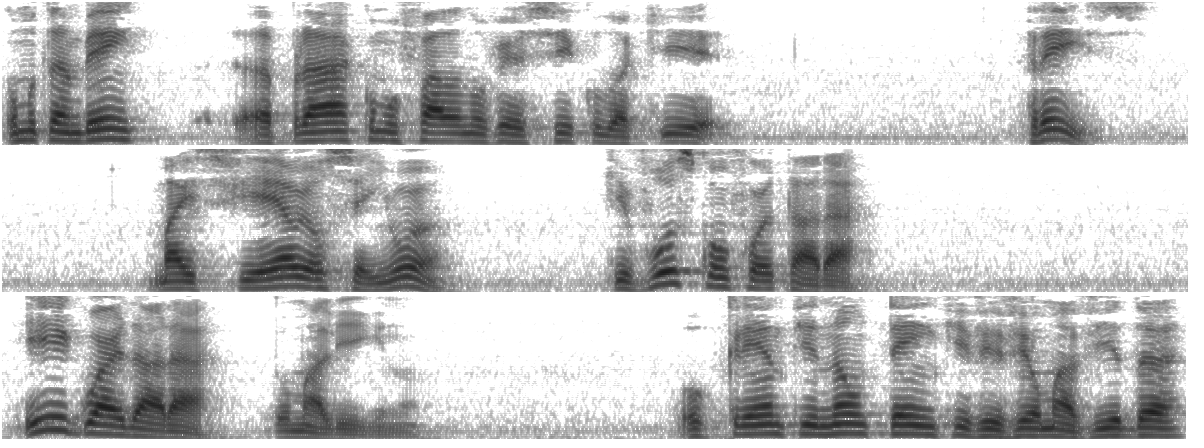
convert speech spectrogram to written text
como também eh, para, como fala no versículo aqui 3, mas fiel é o Senhor que vos confortará e guardará do maligno. O crente não tem que viver uma vida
